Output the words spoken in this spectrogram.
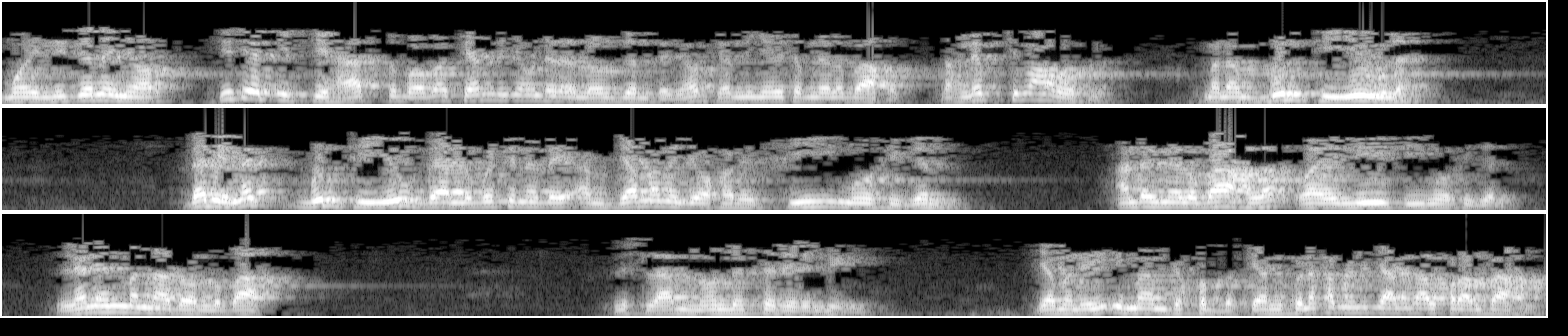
mooy li gën a ñor ci seen ijtihaad su booba kenn di ñëw ne la loolu gën te ñor kenn di ñëw itam ne la baaxul ndax lépp ci maaruf la maanaam bunti yiw la dari nag bunti yiw benn bu ci ne day am jamono joo xam ne fii moo fi gën ànd ak ne lu baax la waaye lii fii moo fi gën leneen mën naa doon lu baax lislaam noonu la tërale mbir yi jamono yi imaam di xutba kenn ku ne xam ne ni jàng alxuraan baax na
